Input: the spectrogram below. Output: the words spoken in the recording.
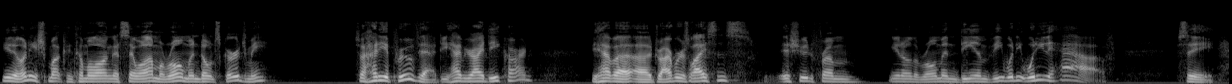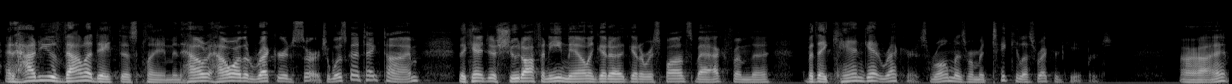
You know, any schmuck can come along and say, Well, I'm a Roman, don't scourge me. So, how do you prove that? Do you have your ID card? Do you have a, a driver's license issued from, you know, the Roman DMV? What do you, what do you have? See, and how do you validate this claim, and how how are the records searched? Well, it's going to take time. They can't just shoot off an email and get a get a response back from the, but they can get records. Romans were meticulous record keepers. All right.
